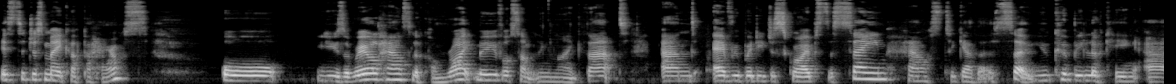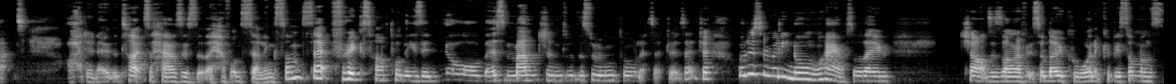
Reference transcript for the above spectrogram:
is to just make up a house or use a real house, look on Rightmove or something like that, and everybody describes the same house together. So you could be looking at I don't know, the types of houses that they have on Selling Sunset, for example, these enormous mansions with a swimming pool, etc., etc., or just a really normal house, although chances are if it's a local one it could be someone's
